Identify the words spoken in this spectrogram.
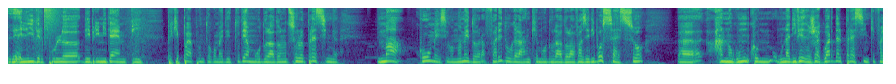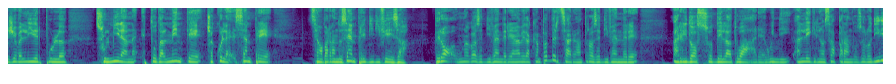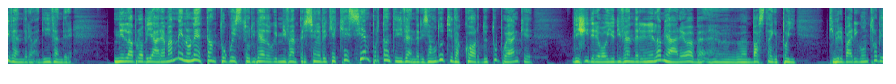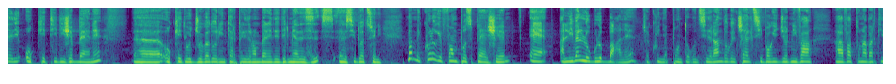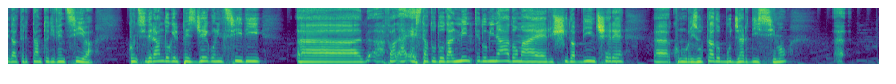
Liverpool dei primi tempi, perché poi appunto come hai detto te ha modulato non solo il pressing ma come secondo me dovrà fare tu che l'ha anche modulato la fase di possesso, uh, hanno comunque un, una difesa, cioè guarda il pressing che faceva il Liverpool sul Milan, è totalmente, cioè quella è sempre stiamo parlando sempre di difesa, però una cosa è difendere la metà campo avversario, un'altra cosa è difendere a ridosso della tua area, quindi Allegri non sta parlando solo di difendere, ma di difendere nella propria area, ma a me non è tanto questo, ripeto, che mi fa impressione, perché che sia importante difendere, siamo tutti d'accordo e tu puoi anche decidere voglio difendere nella mia area, vabbè, eh, basta che poi ti prepari contropiedi o che ti dice bene eh, o che i tuoi giocatori interpretano bene determinate eh, situazioni. Ma a me quello che fa un po' specie è a livello globale, cioè quindi appunto considerando che il Chelsea pochi giorni fa aveva fatto una partita altrettanto difensiva, considerando che il PSG con il City uh, è stato totalmente dominato ma è riuscito a vincere uh, con un risultato bugiardissimo, uh,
